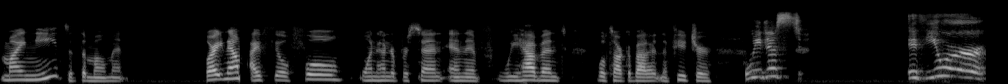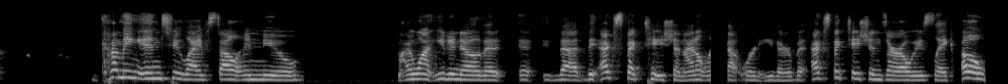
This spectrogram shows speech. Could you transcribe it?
my needs at the moment. Right now, I feel full 100%. And if we haven't, we'll talk about it in the future. We just, if you are coming into lifestyle and new, I want you to know that it, that the expectation, I don't like that word either, but expectations are always like, oh,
